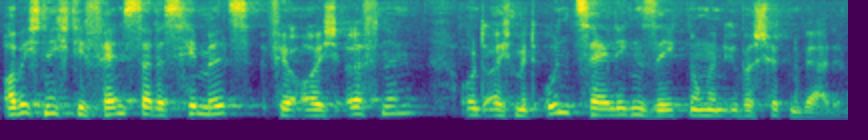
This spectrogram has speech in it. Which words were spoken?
ob ich nicht die Fenster des Himmels für euch öffnen und euch mit unzähligen Segnungen überschütten werde.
